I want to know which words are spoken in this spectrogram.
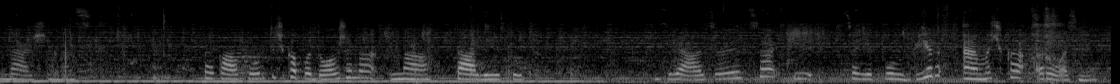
Далі у нас така курточка подовжена на талії тут зв'язується і це є пулбір, емочка, розмір.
